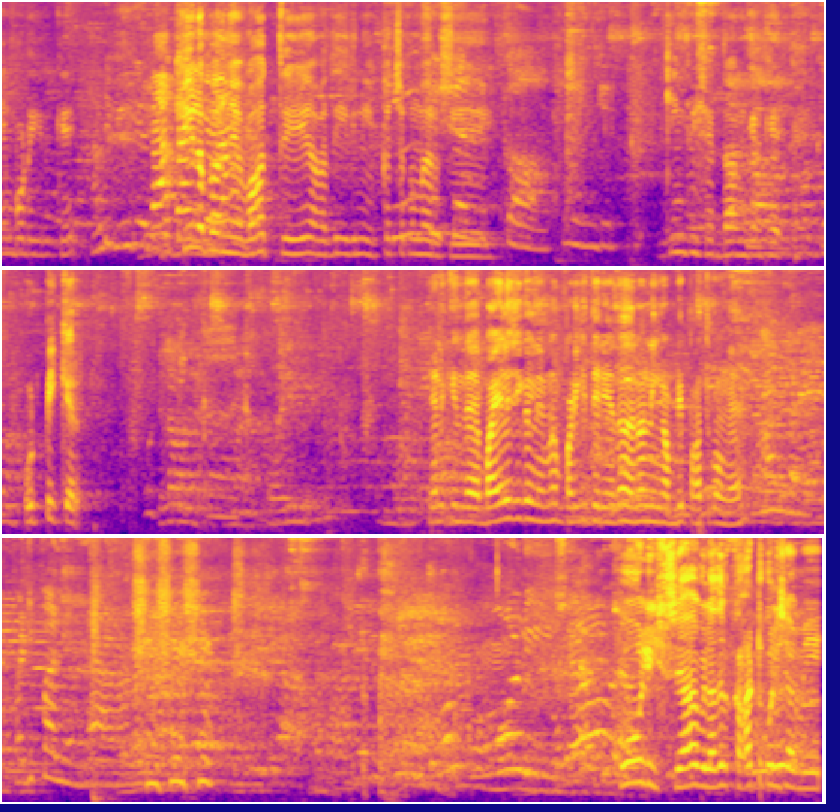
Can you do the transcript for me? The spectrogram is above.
நேம் போட்டு இருக்குது கீழே பாருங்க வாத்து அது இதுன்னு எக்கச்சக்கமாக இருக்குது கிங்ஃபிஷர் தான் இங்கே இருக்கு உட்பிக்கர். எனக்கு இந்த பயாலஜிக்கல் நேம்லாம் படிக்க தெரியாது அதனால் நீங்கள் அப்படியே பார்த்துக்கோங்க. கோழி சேவல் அதில் காட்டுக்கோழி சாமி.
